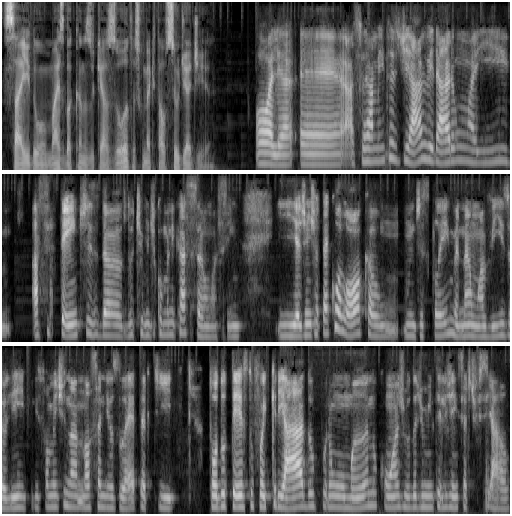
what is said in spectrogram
saído mais bacanas do que as outras, como é que tá o seu dia a dia? Olha, é, as ferramentas de A viraram aí assistentes da, do time de comunicação, assim. E a gente até coloca um, um, disclaimer, né, um aviso ali, principalmente na nossa newsletter, que todo o texto foi criado por um humano com a ajuda de uma inteligência artificial.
